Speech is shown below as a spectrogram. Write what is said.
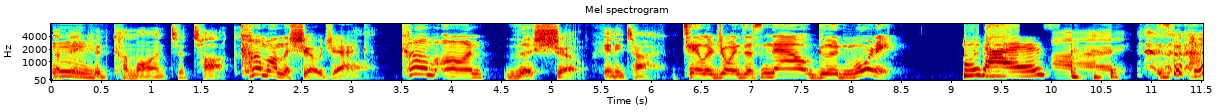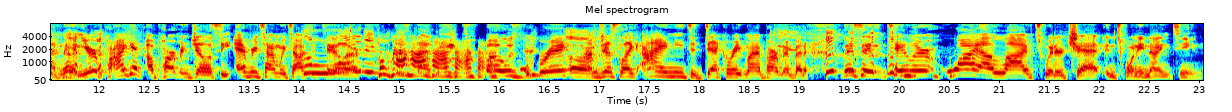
that they hmm. could come on to talk Come on the show, Jack. Come on the show. anytime. Taylor joins us now. Good morning. Hey guys. Hi. God, man, you're, I get apartment jealousy every time we talk to Taylor. lighting. Just that exposed brick. I'm just like, I need to decorate my apartment better. Listen, Taylor, why a live Twitter chat in 2019?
